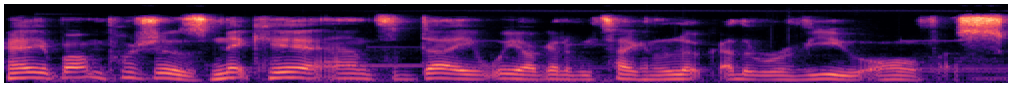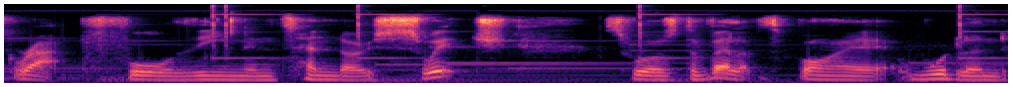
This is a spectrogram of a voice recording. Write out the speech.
Hey button pushers, Nick here and today we are going to be taking a look at the review of Scrap for the Nintendo Switch. This was developed by Woodland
